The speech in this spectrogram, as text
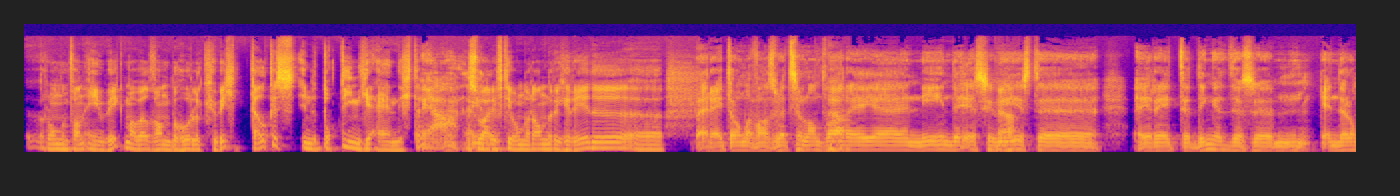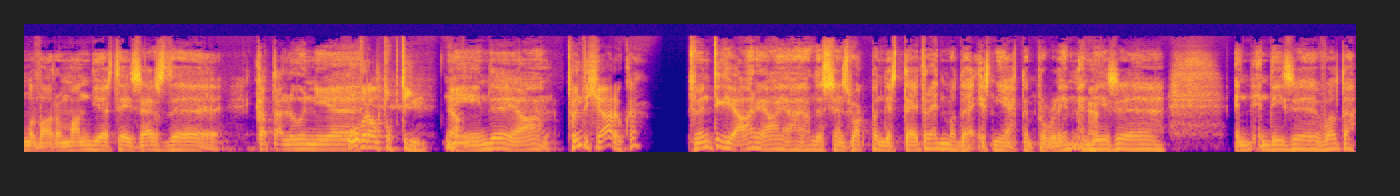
ronden van één week, maar wel van behoorlijk gewicht, telkens in de top 10 geëindigd. Hè? Ja, dus waar heeft hij onder andere gereden? Eh, Hij rijdt de Ronde van Zwitserland, waar hij eh, negende is geweest. Hij rijdt dingen, dus ehm, in de Ronde van Romandie is hij zesde. Catalonië, overal top 10. Ja. negende, ja. 20 jaar ook, hè? Twintig jaar, ja, ja, ja. Dus zijn zwakpunt is tijdrijden, maar dat is niet echt een probleem in deze... In, in deze Vuelta.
